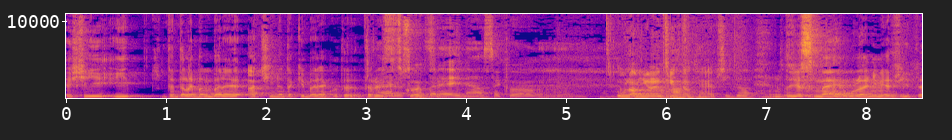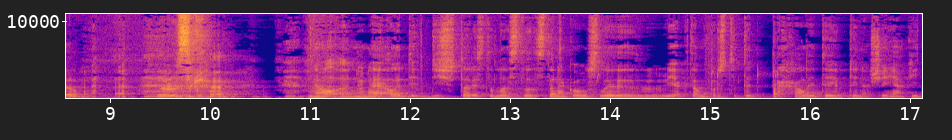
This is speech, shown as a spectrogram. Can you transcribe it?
ještě jí, jí, ten Taliban bere a Čína taky bere jako ter- teroristickou Rusko akci. bere i nás jako U hlavního nepřítele. Protože jsme úhlední nepřítel Ruska. No, no ne, ale kdy- když tady tohle jste, jste nakousli, jak tam prostě teď prchali ty, ty naše nějaký,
